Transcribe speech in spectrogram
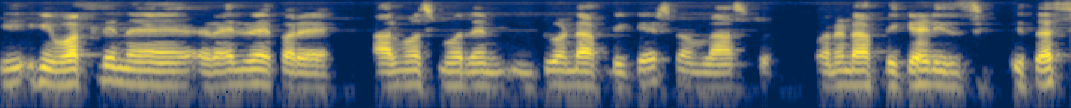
he worked in railway for almost more half two and half decades and last one and half with us, with us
